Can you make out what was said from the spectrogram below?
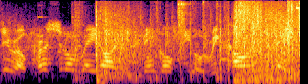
3-0, personal radar is bingo fuel. Recalling to base.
